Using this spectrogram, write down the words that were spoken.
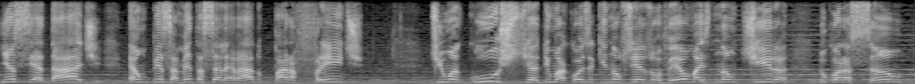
E ansiedade é um pensamento acelerado para frente de uma angústia, de uma coisa que não se resolveu, mas não tira do coração.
